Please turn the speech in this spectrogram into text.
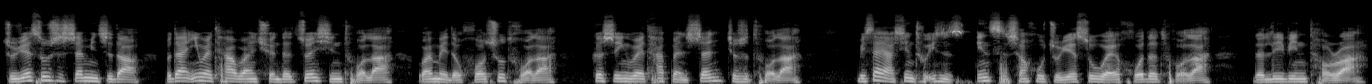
主耶稣是生命之道，不但因为他完全的遵行妥拉，完美的活出妥拉，更是因为他本身就是妥拉。弥赛亚信徒因此因此称呼主耶稣为活的妥拉，The Living Torah。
